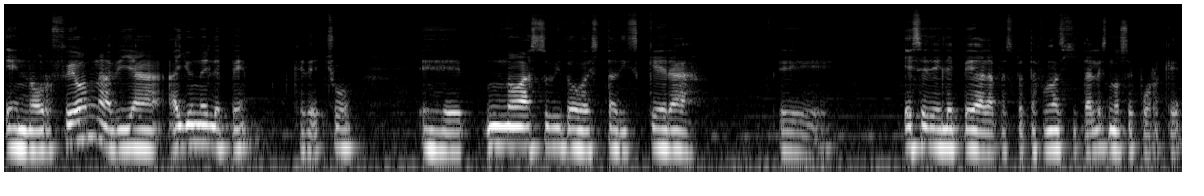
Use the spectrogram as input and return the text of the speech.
en Orfeón había, hay un LP que de hecho eh, no ha subido esta disquera eh, SDLP a las plataformas digitales, no sé por qué.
